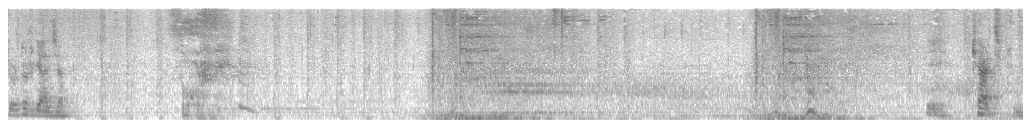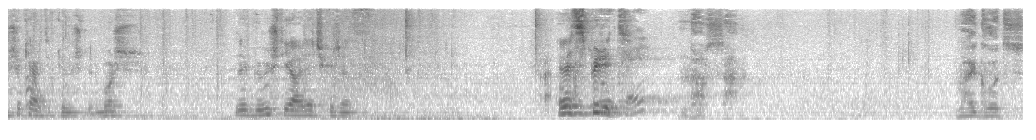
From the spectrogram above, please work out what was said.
Dur dur geleceğim. Thorvi. İyi. Kertik gümüşü kertik gümüştür. Boş. Bir de gümüş diye ağaca çıkacağız. Evet Spirit. No, son. My goods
